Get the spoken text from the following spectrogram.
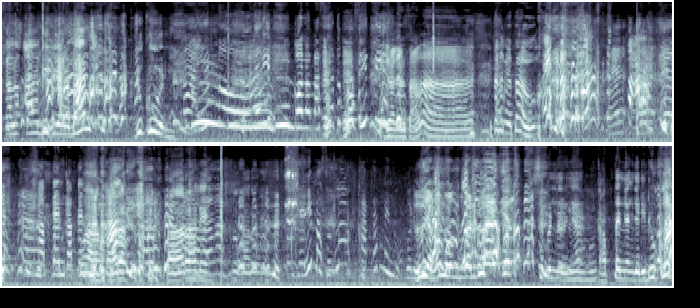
Kalau Aldi Firman, dukun. nah itu. Jadi konotasinya tuh positif. Jangan salah. Kita kan nggak tahu. Kapten kapten. Wah, parah, Aldi parah nih. Parah. jadi maksud lo kapten main dukun? Lu yang ngomong bukan gue Sebenarnya kapten yang jadi dukun.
